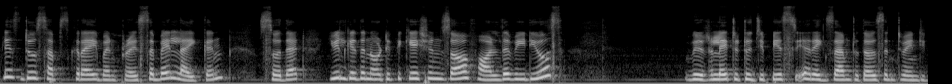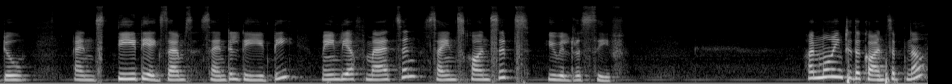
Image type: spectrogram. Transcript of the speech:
please do subscribe and press the bell icon so that you will get the notifications of all the videos related to GPSTR exam 2022 and TET exams central TET mainly of maths and science concepts you will receive. And moving to the concept now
